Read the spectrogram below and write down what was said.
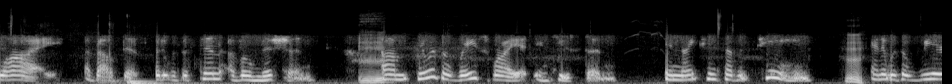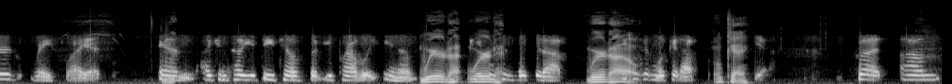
lie about this, but it was a sin of omission. Um, there was a race riot in Houston in 1917, and it was a weird race riot. And I can tell you details, but you probably, you know, Weird, people weird, can look it up. weird. People How? can look it up. Okay. Yeah. But um,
